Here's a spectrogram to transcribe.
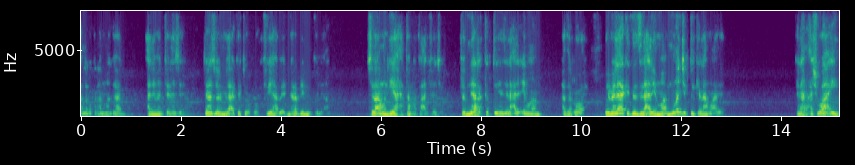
الله بالقرآن ما قال على من تنزل؟ تنزل الملائكة والروح فيها بإذن ربي من كل أمر. سلام هي حتى مطلع الفجر. فمنين ركبت ينزل على الإمام هذا الروح والملائكة تنزل على الإمام. من وين جبت الكلام هذا؟ كلام عشوائي.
